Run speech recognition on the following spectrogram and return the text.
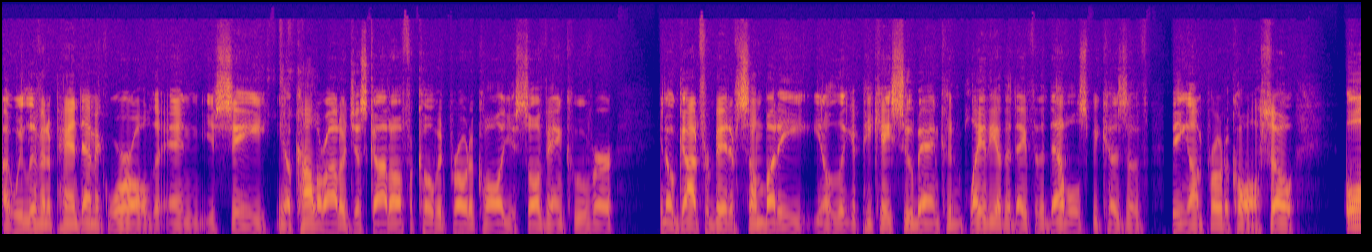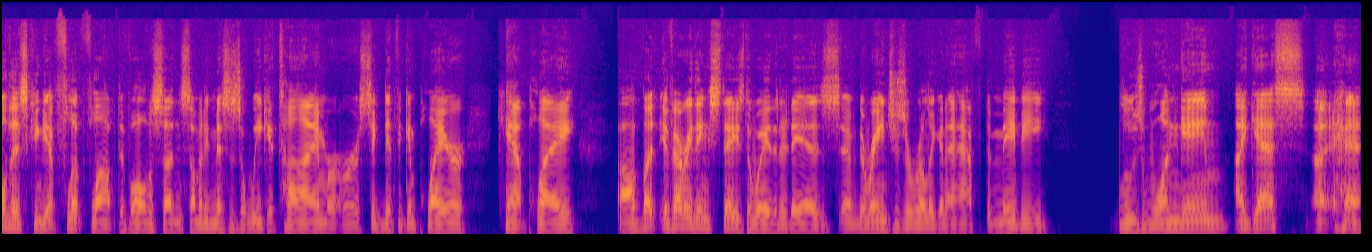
uh, we live in a pandemic world, and you see, you know, Colorado just got off a COVID protocol. You saw Vancouver. You know, God forbid if somebody, you know, look at PK Subban couldn't play the other day for the Devils because of being on protocol. So all this can get flip flopped if all of a sudden somebody misses a week of time or, or a significant player can't play. Uh, but if everything stays the way that it is, uh, the Rangers are really going to have to maybe lose one game, I guess. Uh,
